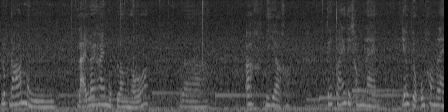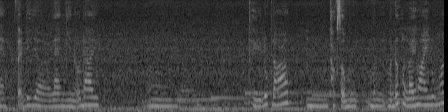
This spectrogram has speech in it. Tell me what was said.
lúc đó mình lại loay hoay một lần nữa là ơ à, bây giờ kế toán thì không làm giáo dục cũng không làm tại bây giờ làm gì nữa đây? Uhm, thì lúc đó um, thật sự mình mình mình rất là lay hoay luôn á.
